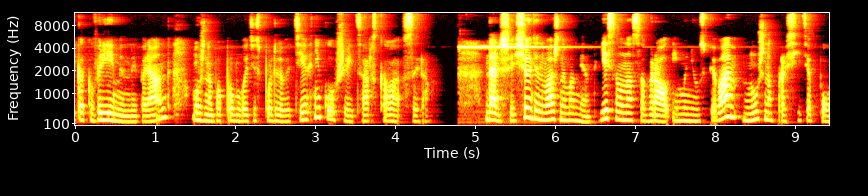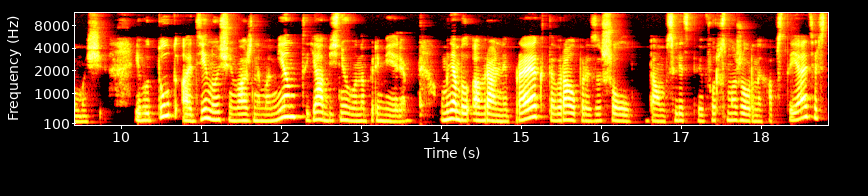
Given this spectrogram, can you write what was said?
как временный вариант, можно попробовать использовать технику швейцарского сыра. Дальше, еще один важный момент. Если у нас оврал и мы не успеваем, нужно просить о помощи. И вот тут один очень важный момент, я объясню его на примере. У меня был авральный проект, аврал произошел там вследствие форс-мажорных обстоятельств,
